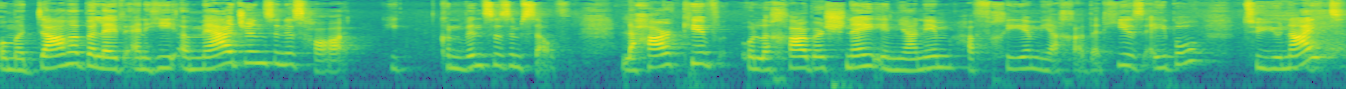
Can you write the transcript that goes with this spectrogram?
And he imagines in his heart, he convinces himself, that he is able to unite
